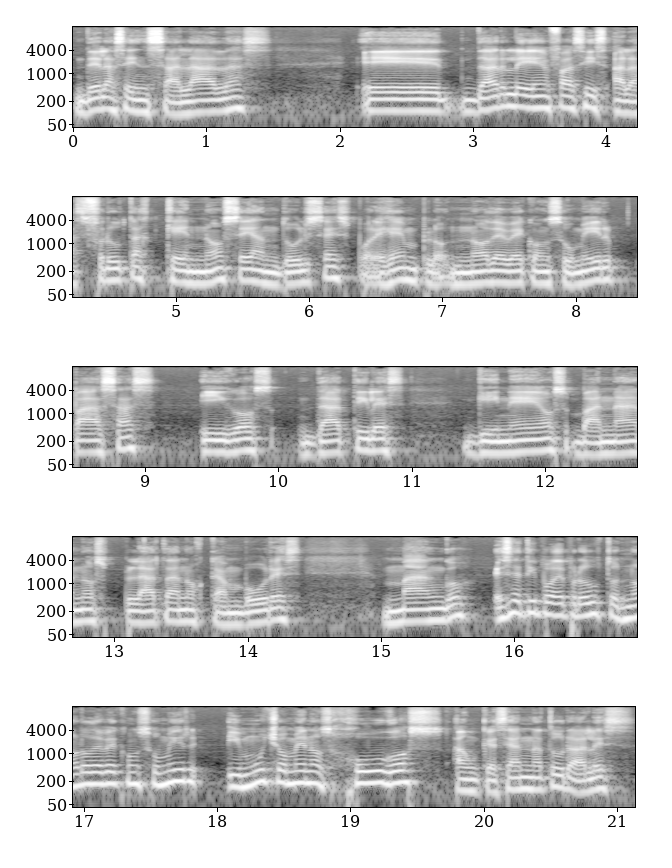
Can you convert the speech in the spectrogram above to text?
de las ensaladas, eh, darle énfasis a las frutas que no sean dulces, por ejemplo, no debe consumir pasas, higos, dátiles, guineos, bananos, plátanos, cambures, mango. Ese tipo de productos no lo debe consumir y mucho menos jugos, aunque sean naturales,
